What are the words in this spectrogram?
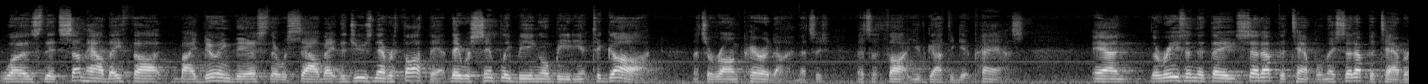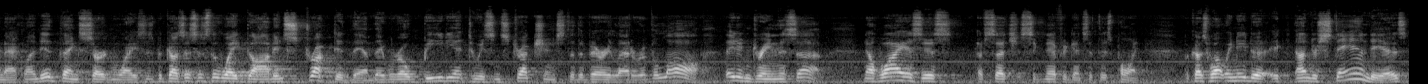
was that somehow they thought by doing this there was salvation. The Jews never thought that. They were simply being obedient to God. That's a wrong paradigm. That's a, that's a thought you've got to get past. And the reason that they set up the temple and they set up the tabernacle and did things certain ways is because this is the way God instructed them. They were obedient to his instructions to the very letter of the law. They didn't dream this up. Now, why is this of such significance at this point? Because what we need to understand is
